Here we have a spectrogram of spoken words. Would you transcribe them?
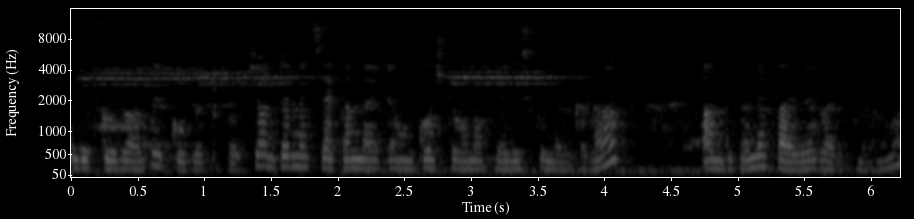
ఇది ఎక్కువ కావాలంటే ఎక్కువ పెట్టుకోవచ్చు. అంటే నేను సెకండ్ ఐటమ్ ఇంకో స్టోన్ ఉపయోగిస్తున్నాను కదా అందుకని ఫైవే పెడుతున్నాను.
